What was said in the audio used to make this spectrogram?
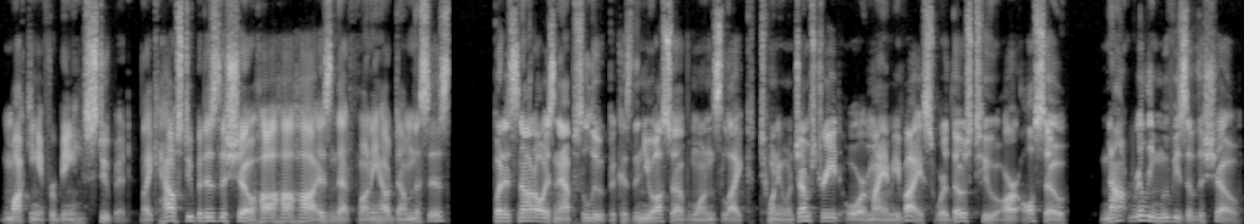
mocking it for being stupid. Like, how stupid is the show? Ha ha ha. Isn't that funny how dumb this is? But it's not always an absolute because then you also have ones like 21 Jump Street or Miami Vice, where those two are also not really movies of the show.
